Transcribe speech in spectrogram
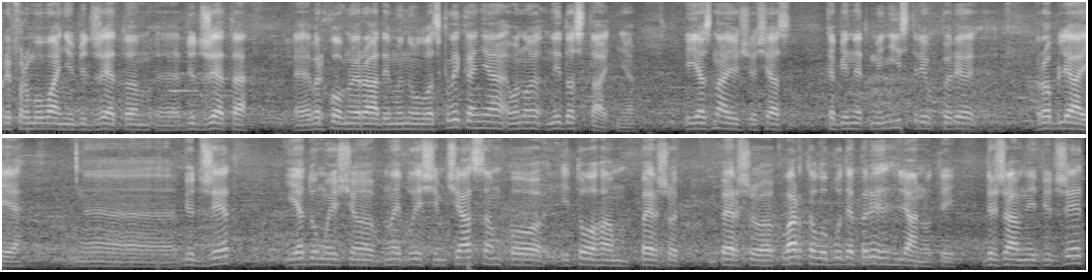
при формуванні бюджетом е, бюджета е, Верховної Ради минулого скликання, воно недостатньо. І я знаю, що зараз Кабінет міністрів переробляє е, бюджет. Я думаю, що найближчим часом по ітогам першого, першого кварталу буде переглянутий державний бюджет.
